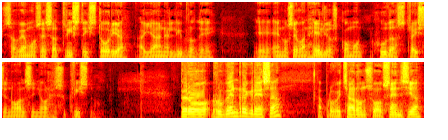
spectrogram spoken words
sabemos esa triste historia allá en el libro de eh, en los evangelios como Judas traicionó al Señor Jesucristo. Pero Rubén regresa, aprovecharon su ausencia,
